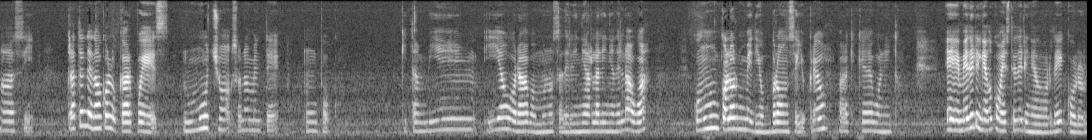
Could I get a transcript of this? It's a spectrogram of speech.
Así. Traten de no colocar pues mucho solamente un poco. Aquí también. Y ahora vámonos a delinear la línea del agua con un color medio bronce yo creo para que quede bonito eh, me he delineado con este delineador de Color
